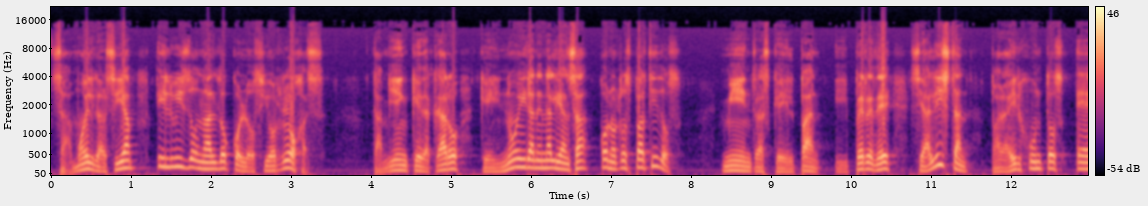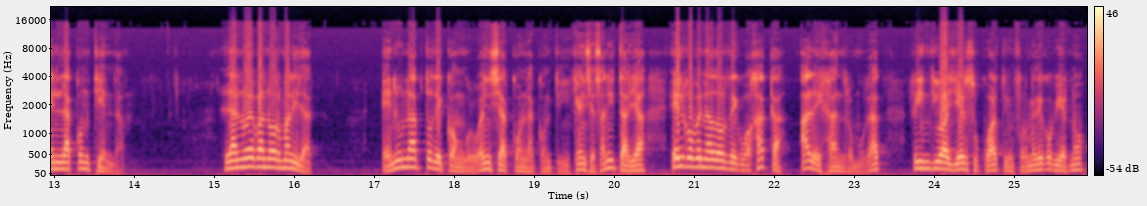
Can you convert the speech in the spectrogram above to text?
Samuel García y Luis Donaldo Colosio Riojas. También queda claro que no irán en alianza con otros partidos, mientras que el PAN y PRD se alistan para ir juntos en la contienda. La nueva normalidad. En un acto de congruencia con la contingencia sanitaria, el gobernador de Oaxaca, Alejandro Murat, rindió ayer su cuarto informe de gobierno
